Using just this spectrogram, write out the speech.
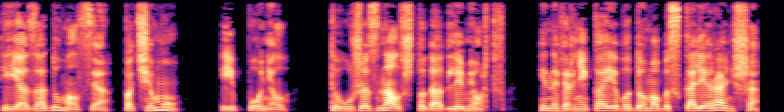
И я задумался, почему? И понял. Ты уже знал, что Дадли мертв, и наверняка его дом обыскали раньше,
